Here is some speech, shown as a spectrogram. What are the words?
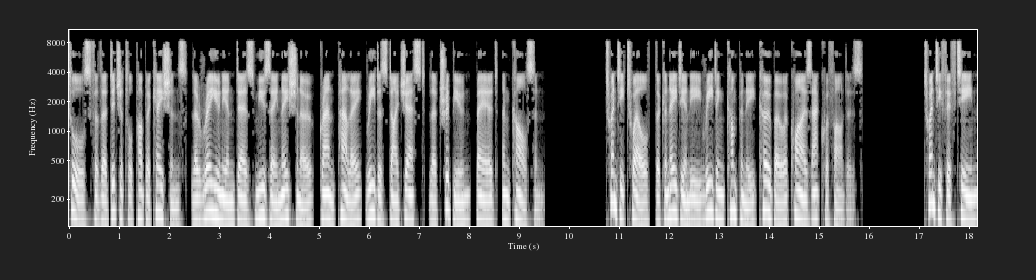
tools for their digital publications, La Réunion des Musées Nationaux, Grand Palais, Reader's Digest, La Tribune, Bayard, and Carlson. 2012, the Canadian e-reading company Kobo acquires Aquafadas. 2015,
